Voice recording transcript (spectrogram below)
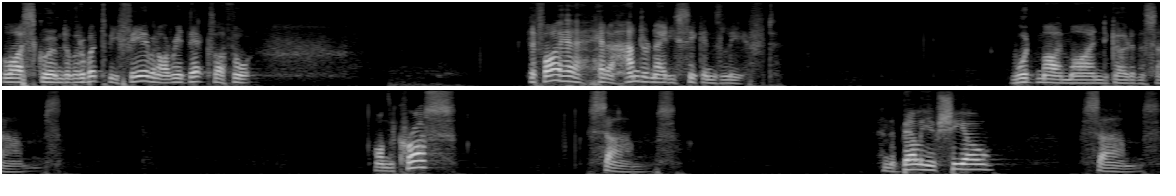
Well, I squirmed a little bit, to be fair, when I read that because I thought, if I had 180 seconds left, would my mind go to the Psalms? On the cross, Psalms. In the belly of Sheol, Psalms.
